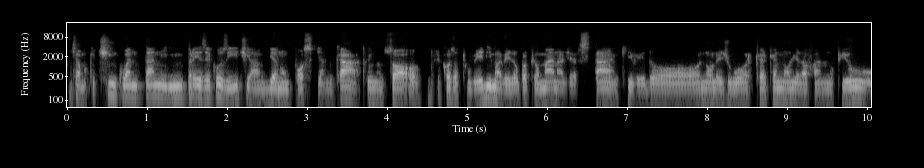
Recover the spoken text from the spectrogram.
diciamo che 50 anni di imprese così ci abbiano un po' sfiancato. Io non so che cosa tu vedi, ma vedo proprio manager stanchi, vedo knowledge worker che non gliela fanno più,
